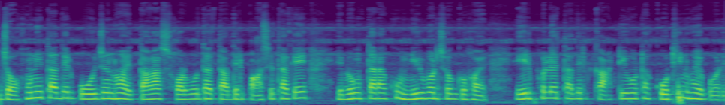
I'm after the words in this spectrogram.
যখনই তাদের প্রয়োজন হয়, তারা সর্বদা তাদের পাশে থাকে এবং তারা খুব নির্ভরযোগ্য হয়। এর ফলে তাদের কাটিয়ে ওঠা কঠিন হয়ে পড়ে।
